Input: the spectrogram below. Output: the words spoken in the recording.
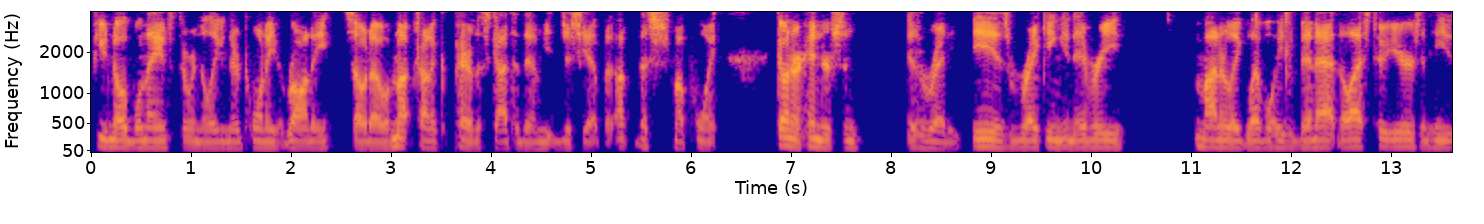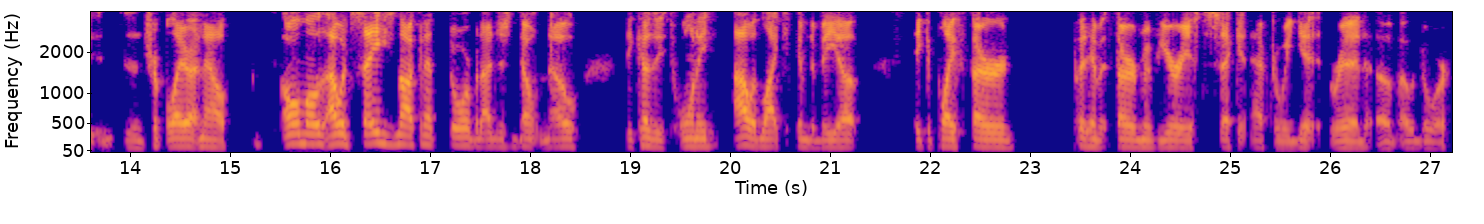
few notable names that are in the league and they're 20 Ronnie Soto I'm not trying to compare this guy to them just yet but I, that's just my point Gunnar Henderson is ready. He is raking in every minor league level he's been at the last two years and he is in AAA right now. Almost I would say he's knocking at the door but I just don't know because he's 20 I would like him to be up. He could play third, put him at third, move Urias to second after we get rid of Odor,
